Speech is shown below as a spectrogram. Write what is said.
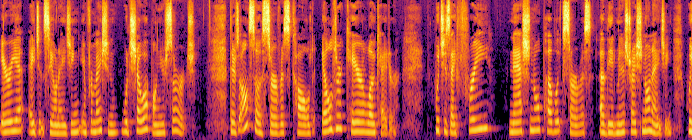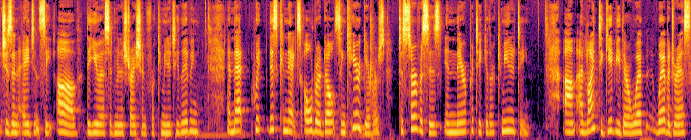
Area Agency on Aging information would show up on your search. There's also a service called Elder Care Locator, which is a free national public service of the Administration on Aging, which is an agency of the U.S. Administration for Community Living, and that this connects older adults and caregivers to services in their particular community. Um, I'd like to give you their web, web address.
